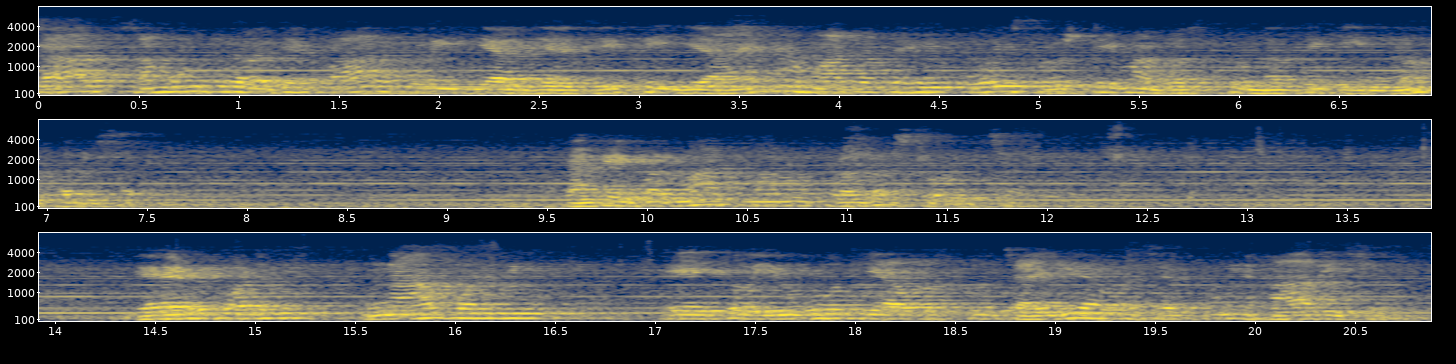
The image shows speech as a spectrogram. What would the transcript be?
સાત સમુદ્ર જે પાર કરી ગયા, જે જીતી ગયા, એના માટે તો કોઈ સૃષ્ટિમાં વસ્તુ નથી કે ન કરી શકે. કારણ કે પરમાત્માનું પ્રગટ સ્વરૂપ છે. ઘેડ પડવી ના પડવી એ તો યુગોથી આ વસ્તુ ચાલી આવે છે, પણ હારી છે.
